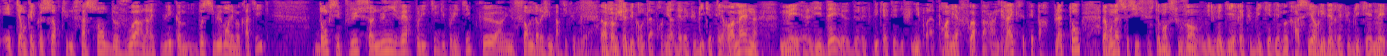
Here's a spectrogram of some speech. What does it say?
était en quelque sorte une façon de voir la République comme mm. possiblement démocratique. Donc c'est plus un univers politique du politique qu'une forme de régime particulière. Alors Jean-Michel Ducomte, la première des républiques était romaine, mais l'idée de république a été définie pour la première fois par un grec, c'était par Platon. Alors on associe justement souvent, vous venez de le dire, république et démocratie. Or l'idée de république est née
